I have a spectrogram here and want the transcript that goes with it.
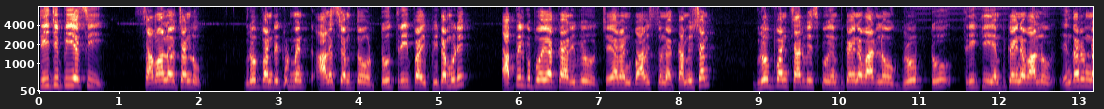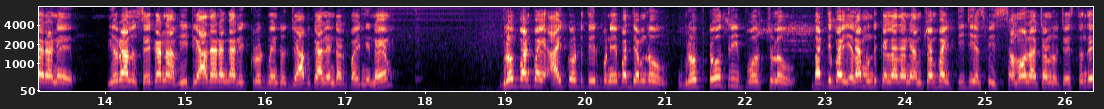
టీజీపీఎస్సి సమాలోచనలు గ్రూప్ వన్ రిక్రూట్మెంట్ ఆలస్యంతో టూ త్రీపై పీఠముడి అప్పీల్కు పోయాక రివ్యూ చేయాలని భావిస్తున్న కమిషన్ గ్రూప్ వన్ సర్వీస్కు ఎంపికైన వారిలో గ్రూప్ టూ త్రీకి ఎంపికైన వాళ్ళు ఎందరున్నారనే వివరాలు సేకరణ వీటి ఆధారంగా రిక్రూట్మెంట్ జాబ్ క్యాలెండర్పై నిర్ణయం. గ్రూప్ వన్పై హైకోర్టు తీర్పు నేపథ్యంలో గ్రూప్ టూ త్రీ పోస్టులు భర్తీపై ఎలా ముందుకెళ్ళాలనే అంశంపై టీజీఎస్పీ సమాలోచనలు చేస్తుంది.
